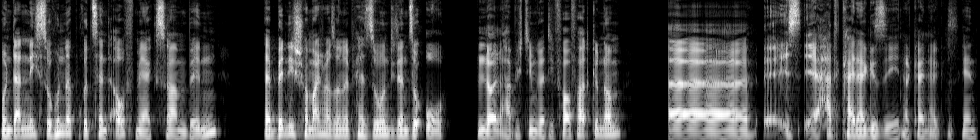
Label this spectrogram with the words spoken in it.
und dann nicht so 100% aufmerksam bin, dann bin ich schon manchmal so eine Person, die dann so, oh, lol, habe ich dem gerade die Vorfahrt genommen? Äh, ist, hat keiner gesehen, hat keiner gesehen.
